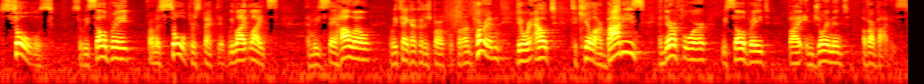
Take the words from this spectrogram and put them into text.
souls. So we celebrate from a soul perspective. We light lights and we say Hallel and we thank HaKadosh Baruch Hu. But on Purim, they were out to kill our bodies and therefore we celebrate by enjoyment of our bodies.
